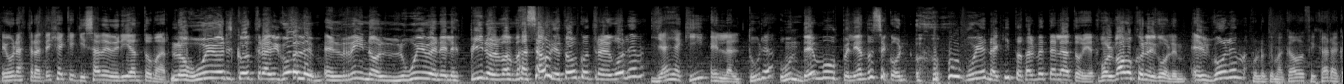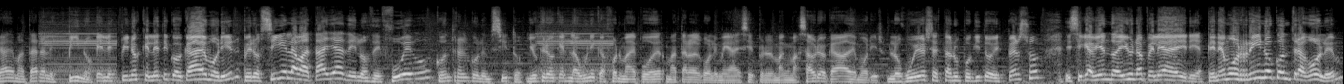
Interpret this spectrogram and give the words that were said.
Es una estrategia que quizá deberían tomar. Los Weavers contra el Golem. El Rhino, el Weaver, el Espino, el Mamasaurio, todo contra el Golem. Y hay aquí, en la altura, un Demus peleándose con un Weaver aquí totalmente aleatoria. Volvamos con el Golem. El Golem, por lo me acabo de fijar, acaba de matar al Espino. El Espino esquelético acaba de morir, pero sigue la batalla de los de fuego contra el Golemcito. Yo creo que es la única forma de poder matar al Golem, me iba a decir, pero el Magmasaurio acaba de morir. Los Weavers están un poquito dispersos y sigue habiendo ahí una pelea aérea. Tenemos Rino contra Golem.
